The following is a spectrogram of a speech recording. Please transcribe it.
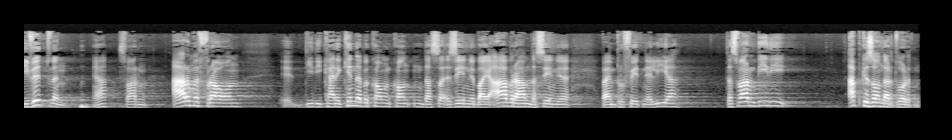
Die Witwen, ja, es waren arme Frauen, äh, die, die keine Kinder bekommen konnten. Das sehen wir bei Abraham, das sehen wir beim Propheten Elia. Das waren die, die abgesondert wurden.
